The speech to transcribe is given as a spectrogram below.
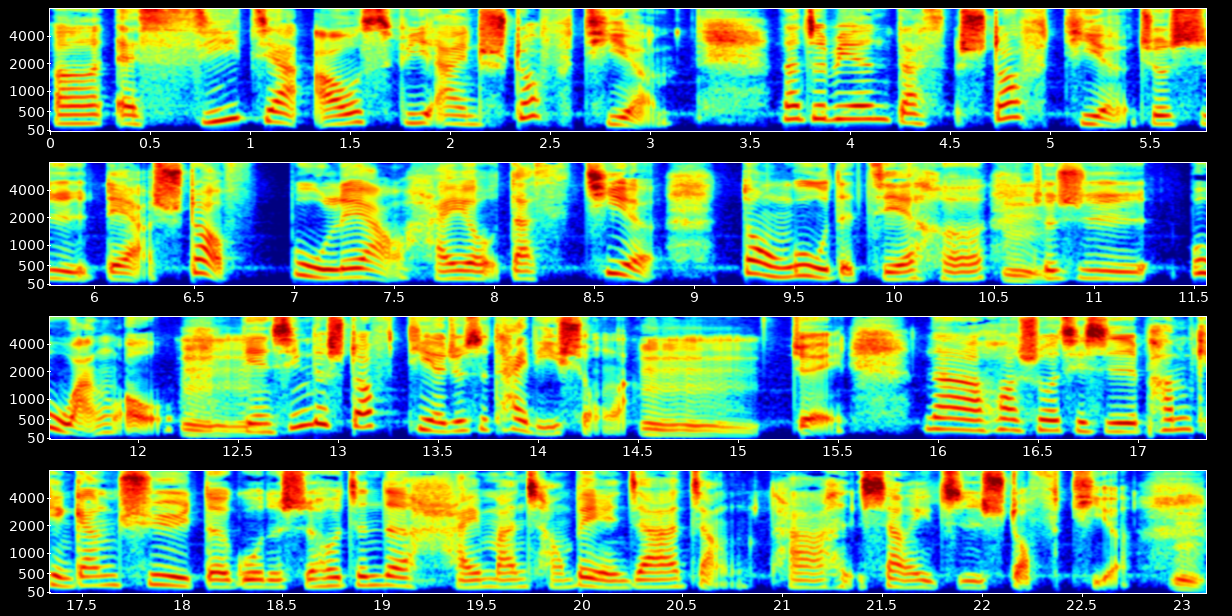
呃，es sieht ja aus wie ein Stofftier。那这边 das Stofftier 就是 der Stoff 布料，还有 das Tier 动物的结合，嗯、就是。布玩偶，典型的 Stofftier 就是泰迪熊了。嗯嗯嗯，对。那话说，其实 Pumpkin 刚去德国的时候，真的还蛮常被人家讲它很像一只 Stofftier。嗯，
